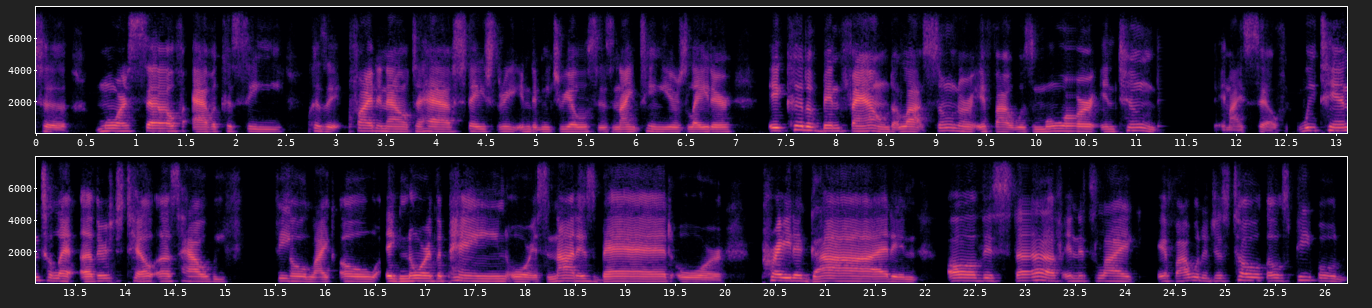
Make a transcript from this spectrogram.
to more self advocacy, because finding out to have stage three endometriosis 19 years later, it could have been found a lot sooner if I was more in tune myself. We tend to let others tell us how we feel like, oh, ignore the pain or it's not as bad or pray to God and all this stuff. And it's like, if I would have just told those people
